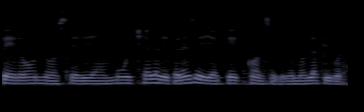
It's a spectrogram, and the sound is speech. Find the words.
pero no sería mucha la diferencia ya que conseguiremos la figura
